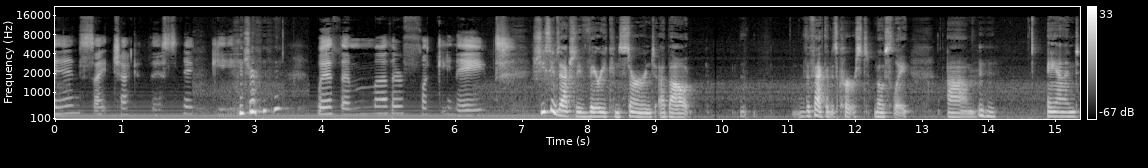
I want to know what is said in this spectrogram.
Insight check this Nikki. Sure. With a motherfucking eight. She seems actually very concerned about the fact that it's cursed, mostly. Um, And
